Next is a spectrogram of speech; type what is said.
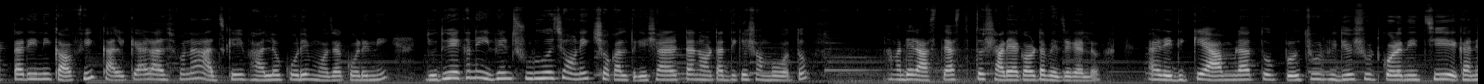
একটা দিনই কাফি কালকে আর আসব না, আজকেই ভালো করে মজা করে নিই। যদিও এখানে ইভেন্ট শুরু হয়েছে অনেক সকাল থেকে, সাড়ে আটটা, নটার দিকে সম্ভবত। আমাদের আস্তে আস্তে তো সাড়ে এগারোটা বেজে গেল। আর এদিকে আমরা তো প্রচুর ভিডিও শ্যুট করে নিচ্ছি। এখানে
